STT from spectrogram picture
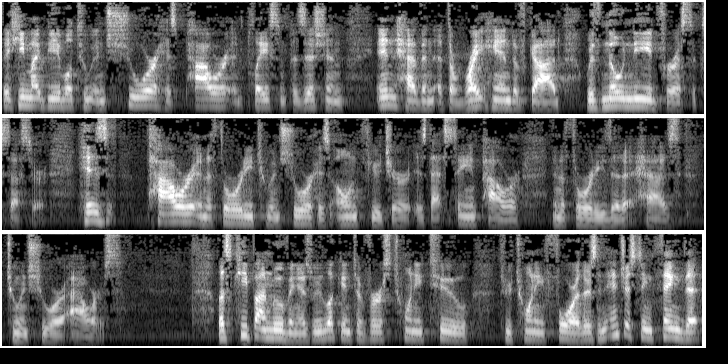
that he might be able to ensure his power and place and position in heaven at the right hand of God with no need for a successor. His power and authority to ensure his own future is that same power and authority that it has to ensure ours. Let's keep on moving as we look into verse 22 through 24. There's an interesting thing that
